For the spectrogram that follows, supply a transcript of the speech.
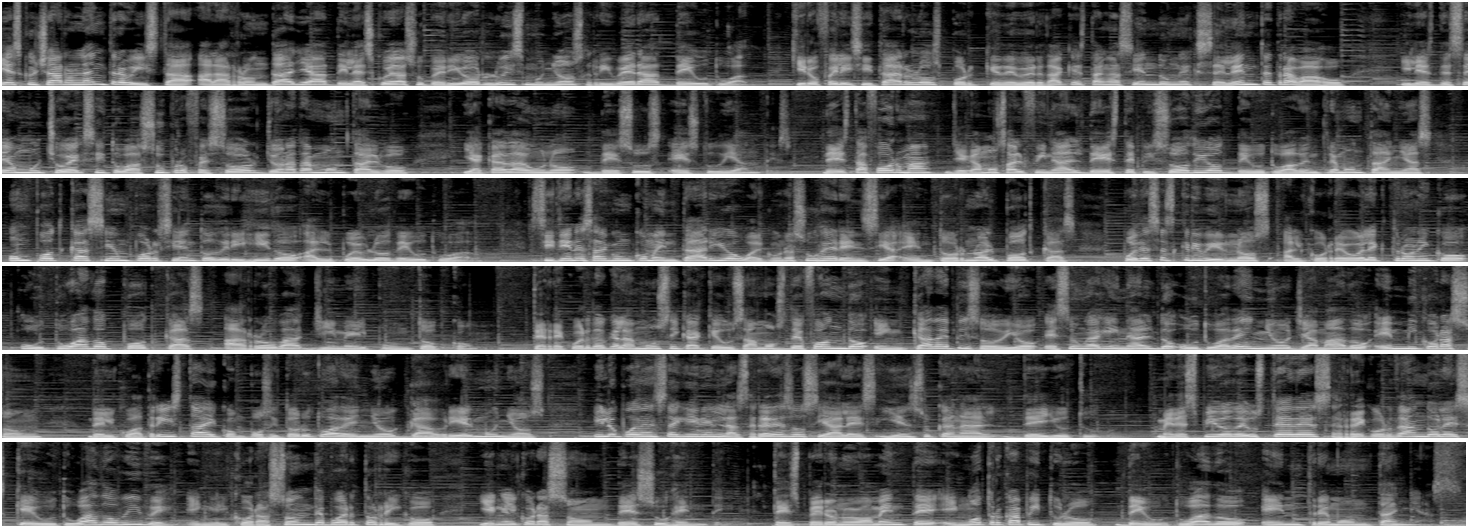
Ahí escucharon la entrevista a la rondalla de la Escuela Superior Luis Muñoz Rivera de Utuado. Quiero felicitarlos porque de verdad que están haciendo un excelente trabajo y les deseo mucho éxito a su profesor Jonathan Montalvo y a cada uno de sus estudiantes. De esta forma, llegamos al final de este episodio de Utuado entre Montañas, un podcast 100% dirigido al pueblo de Utuado. Si tienes algún comentario o alguna sugerencia en torno al podcast, puedes escribirnos al correo electrónico utuadopodcast.gmail.com. Te recuerdo que la música que usamos de fondo en cada episodio es un aguinaldo utuadeño llamado En mi corazón del cuatrista y compositor utuadeño Gabriel Muñoz y lo pueden seguir en las redes sociales y en su canal de YouTube. Me despido de ustedes recordándoles que Utuado vive en el corazón de Puerto Rico y en el corazón de su gente. Te espero nuevamente en otro capítulo de Utuado entre montañas.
